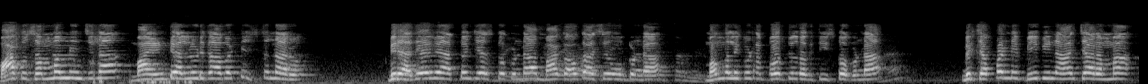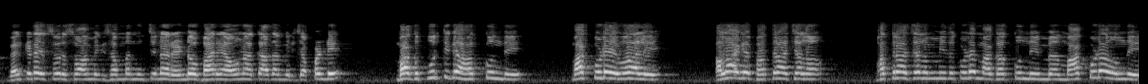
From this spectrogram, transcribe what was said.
మాకు సంబంధించిన మా ఇంటి అల్లుడు కాబట్టి ఇస్తున్నారు. మీరు అదేమీ అర్థం చేసుకోకుండా మాకు అవకాశం ఇవ్వకుండా మమ్మల్ని కూడా బోర్డులోకి తీసుకోకుండా మీరు చెప్పండి బీబీ నాంచారమ్మ వెంకటేశ్వర స్వామికి సంబంధించిన రెండో భార్య అవునా కాదా మీరు చెప్పండి. మాకు పూర్తిగా హక్కు ఉంది. మాకు కూడా ఇవ్వాలి. అలాగే భద్రాచలం. భద్రాచలం మీద కూడా మాకు హక్కు ఉంది. మాకు కూడా ఉంది.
